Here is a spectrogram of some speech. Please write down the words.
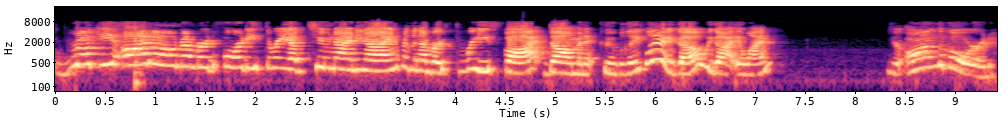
Rookie auto numbered 43 of 299 for the number three spot, Dominik Kubalik. There you go. We got you one. You're on the board.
